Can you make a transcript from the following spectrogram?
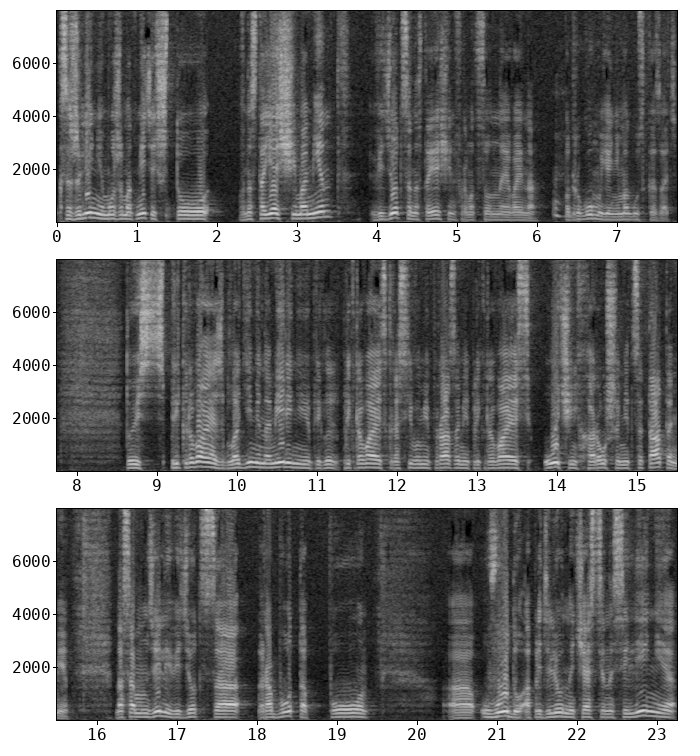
к сожалению, можем отметить, что в настоящий момент ведется настоящая информационная война. Uh-huh. По-другому я не могу сказать. То есть, прикрываясь благими намерениями, прикрываясь красивыми фразами, прикрываясь очень хорошими цитатами, на самом деле ведется работа по э, уводу определенной части населения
